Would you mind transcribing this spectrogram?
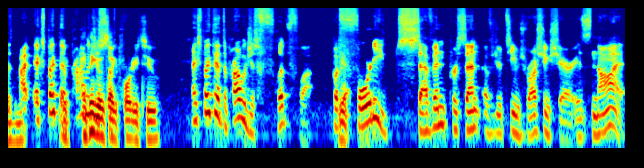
mm-hmm. I expect that probably. I think it was like 42. I expect that to probably just flip flop. But 47% of your team's rushing share is not.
